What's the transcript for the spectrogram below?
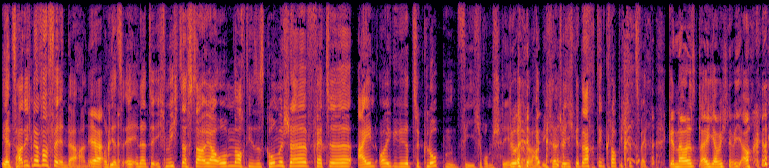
Jetzt hatte ich eine Waffe in der Hand. Ja. Und jetzt erinnerte ich mich, dass da ja oben noch dieses komische, fette, einäugige Zyklopenviech rumsteht. Du, und dann habe ich natürlich gedacht, den klopp ich jetzt weg. Genau das gleiche habe ich nämlich auch gedacht.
